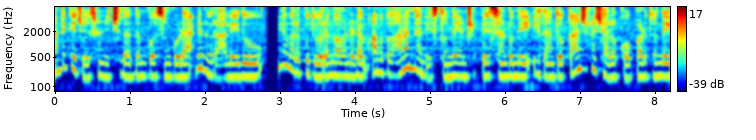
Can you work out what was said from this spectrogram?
అందుకే చూసిన నిశ్చితార్థం కోసం కూడా నేను రాలేదు. అయిన దూరంగా ఉండడం ఆమెకు ఆనందాన్ని ఇస్తుంది అని చెప్పేసి అంటుంది. ఇక దాంతో కాంచన చాలా కోపడుతుంది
